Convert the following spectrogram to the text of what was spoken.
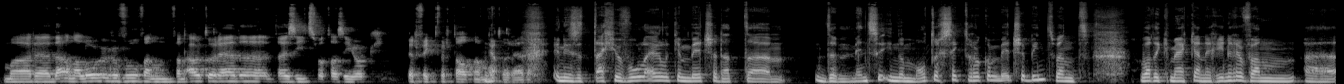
Maar dat analoge gevoel van, van autorijden, dat is iets wat dat zich ook perfect vertaalt naar motorrijden. Ja. En is het dat gevoel eigenlijk een beetje dat... Ehm, de mensen in de motorsector ook een beetje bindt. Want wat ik mij kan herinneren van uh,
